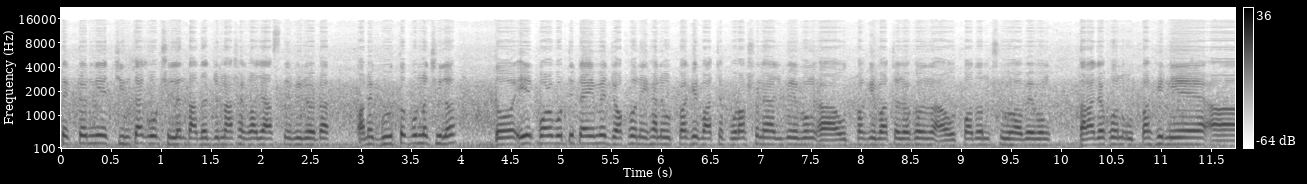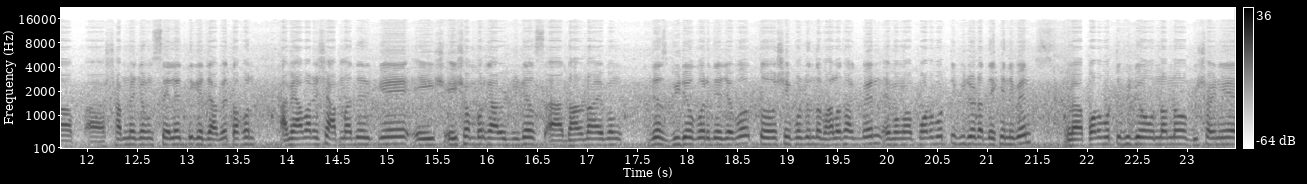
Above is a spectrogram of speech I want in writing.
সেক্টর নিয়ে চিন্তা করছিলেন, তাদের জন্য আশা করা যায় আজকের ভিডিওটা অনেক গুরুত্বপূর্ণ ছিল। তো এর পরবর্তী টাইমে যখন এখানে উট পাখির বাচ্চা প্রোডাকশনে আসবে এবং আহ, উট পাখির বাচ্চা যখন উৎপাদন শুরু হবে এবং তারা যখন উট পাখি নিয়ে সামনে যখন সেলের দিকে যাবে তখন আমি আবার এসে আপনাদেরকে এই এই সম্পর্কে আরও ডিটেলস ধারণা এবং ডিটেলস ভিডিও করে দিয়ে যাব। তো সেই পর্যন্ত ভালো থাকবেন এবং পরবর্তী ভিডিওটা দেখে নেবেন। পরবর্তী ভিডিও অন্যান্য বিষয় নিয়ে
